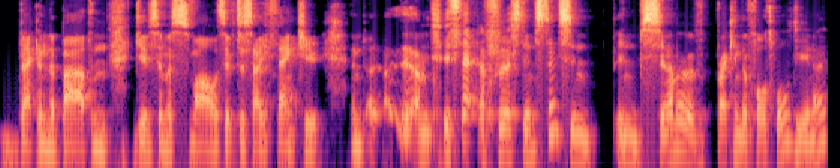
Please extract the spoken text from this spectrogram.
back in the bath and gives him a smile as if to say thank you. And uh, I mean, is that a first instance in, in cinema of breaking the fourth wall? Do you know?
